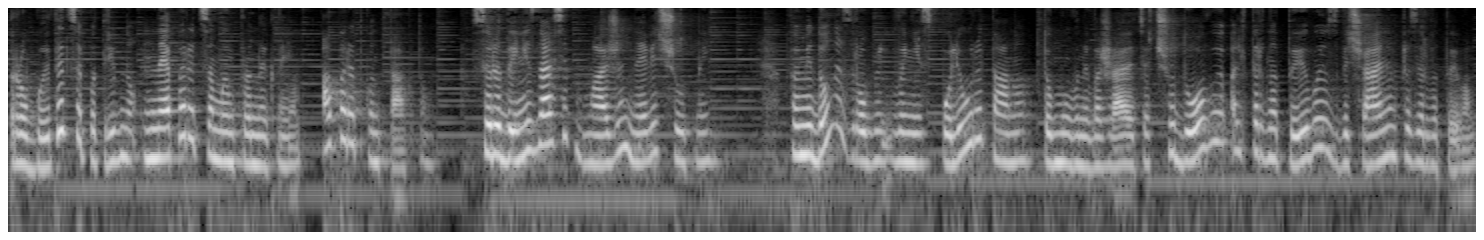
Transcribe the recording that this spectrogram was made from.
Робити це потрібно не перед самим проникненням, а перед контактом. Всередині засіб майже невідчутний. Фемідони зроблені з поліуретану, тому вони вважаються чудовою альтернативою звичайним презервативам,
